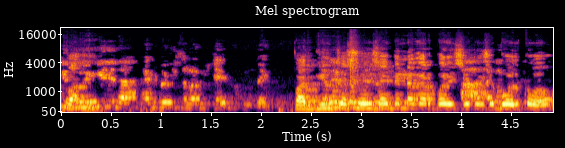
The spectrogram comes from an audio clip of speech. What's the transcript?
ते सोय केली ना ऍडव्हर्टीज सगळा विषय सुटून जाईल. पार्किंगच्या सोयीसाठी नगर परिषदेशी बोलतो.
